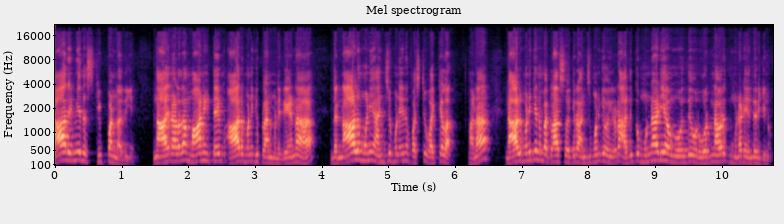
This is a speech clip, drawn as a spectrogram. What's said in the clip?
யாருமே இதை ஸ்கிப் பண்ணாதீங்க. நான் அதனால தான் மார்னிங் டைம் ஆறு மணிக்கு பிளான் பண்ணிருக்கேன். ஏன்னா இந்த நாலு மணி அஞ்சு மணின்னு ஃபர்ஸ்ட் வைக்கலாம். ஆனால் நாலு மணிக்கு நம்ம கிளாஸ் வைக்கிறோம் அஞ்சு மணிக்கு வைக்கிறோம் அதுக்கு முன்னாடி அவங்க வந்து ஒரு ஒன் ஹவருக்கு முன்னாடி எந்திரிக்கணும்.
